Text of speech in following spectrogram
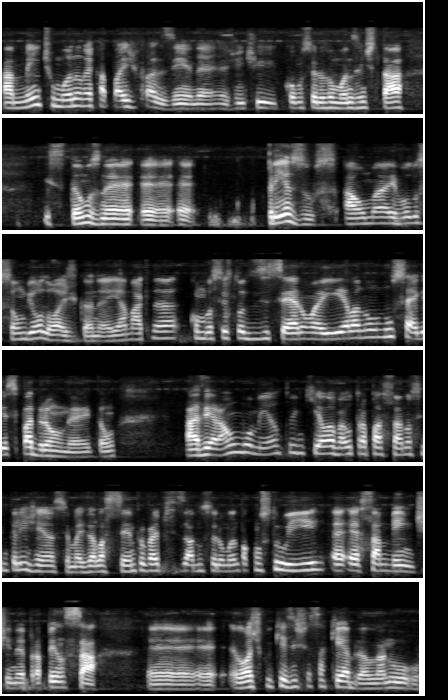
a mente humana não é capaz de fazer, né? A gente, como seres humanos, a gente está estamos né, é, é, presos a uma evolução biológica, né? E a máquina, como vocês todos disseram aí, ela não, não segue esse padrão, né? Então, haverá um momento em que ela vai ultrapassar a nossa inteligência, mas ela sempre vai precisar do ser humano para construir é, essa mente, né? Para pensar. É, é, lógico que existe essa quebra lá no,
